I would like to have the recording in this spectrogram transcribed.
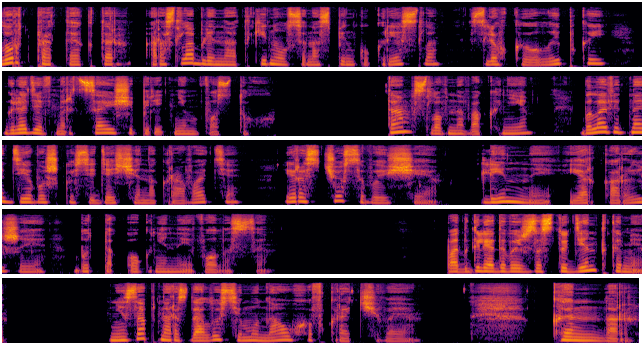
Лорд-протектор расслабленно откинулся на спинку кресла с легкой улыбкой, глядя в мерцающий перед ним воздух. Там, словно в окне, была видна девушка, сидящая на кровати и расчесывающая длинные, ярко-рыжие, будто огненные волосы. «Подглядываешь за студентками?» Внезапно раздалось ему на ухо вкрадчивое. «Кеннер!»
